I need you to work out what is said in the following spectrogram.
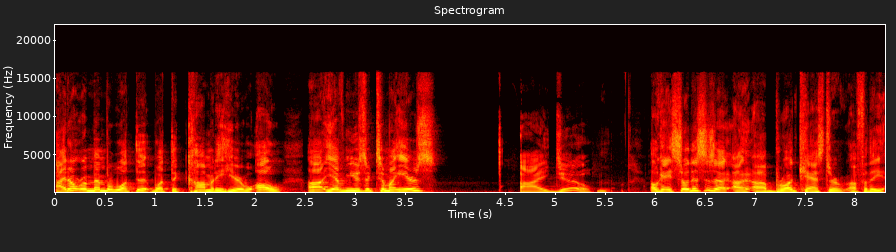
I don't remember what the what the comedy here. Oh, uh, you have music to my ears. I do. Okay, so this is a, a, a broadcaster uh, for the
